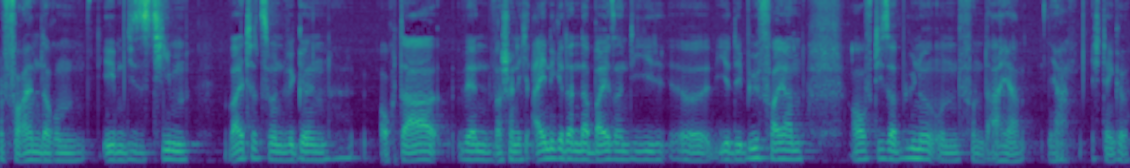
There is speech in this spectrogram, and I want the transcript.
vor allem darum, eben dieses Team weiterzuentwickeln. Auch da werden wahrscheinlich einige dann dabei sein, die äh, ihr Debüt feiern auf dieser Bühne. Und von daher, ja, ich denke,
